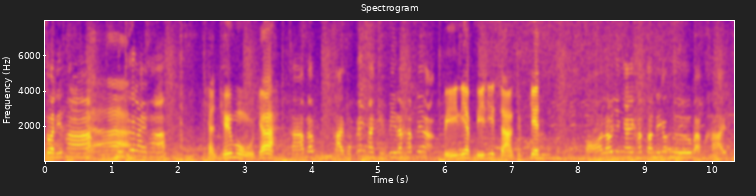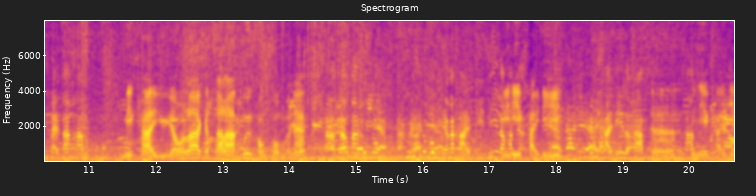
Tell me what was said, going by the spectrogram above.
สวัสดีครับจ้าลุงชื่ออะไรครับ ฉันชื่อหมูจ้าครับแล้วขายหมูปิ้งมากี่ปีแล้วครับเนี่ย ปีเนี้ยปีที่ 37 อ๋อแล้วยังไงครับตอนนี้ก็คือแบบขายที่ไหนบ้างครับ มีขายอยู่เยาวราชกับตลาดมืดของผมอะนะครับแล้วมาชุมนุมพื้นที่ชุมนุมเนี้ยมาขายกี่ที่แล้วที่ครับนี่เนี่ยขายดีปีนี้ขายดีเหรอครับ อ่าครับที่นี่ขายดี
